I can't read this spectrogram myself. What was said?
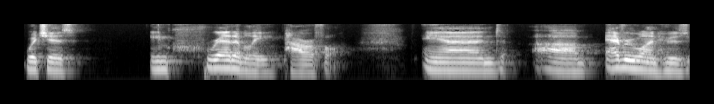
which is incredibly powerful. And um, everyone who's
